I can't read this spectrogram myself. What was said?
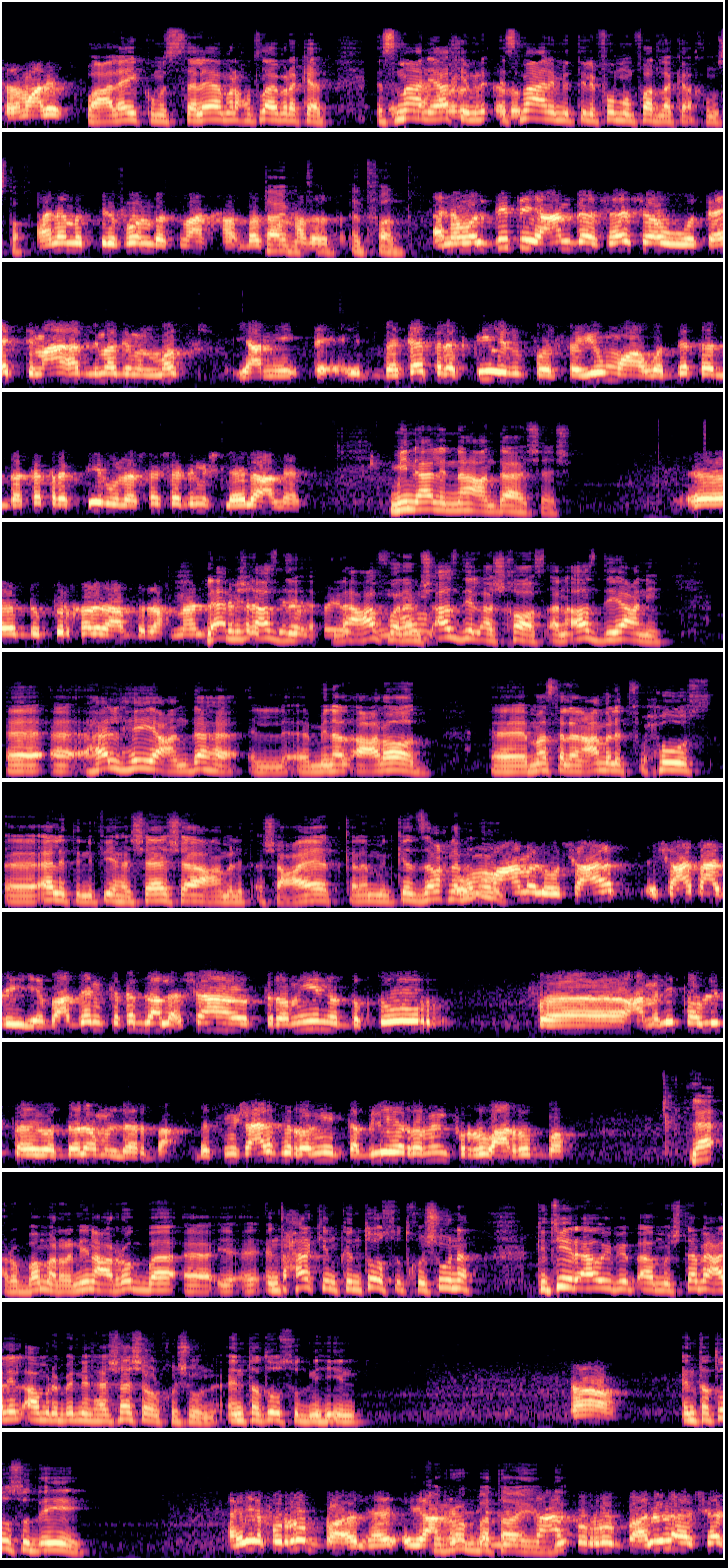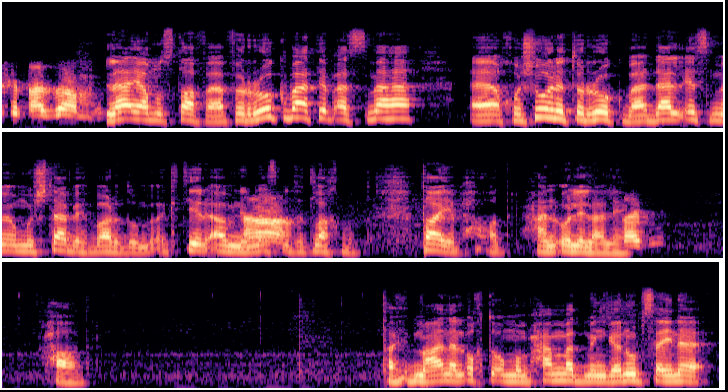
السلام عليكم. وعليكم السلام ورحمة الله وبركاته. اسمعني يا أخي من؟ اسمعني من التليفون من فضلك يا أخ مصطفى. أنا من التليفون بسمعك ح- بسمع طيب حضرتك. اتفضل. أنا والدتي عندها شاشة وتعبت معاها قبل ما أجي من مصر. يعني دكاترة كتير في الفيوم ودتها لدكاترة كتير والشاشه دي مش لاقي لها علاج مين قال إنها عندها هشاشه آه، الدكتور خالد عبد الرحمن. لا مش قصدي. لا عفوا أنا مش قصدي الأشخاص أنا قصدي يعني آه، آه، هل هي عندها من الأعراض مثلا عملت فحوص آه، قالت إن فيها هشاشة عملت اشعاعات كلام من كده زي ما إحنا هم بنقول. عملوا اشاعات اشاعات عادية. بعدين كتب لي على اشعه الرنين الدكتور فعملتها ولسه هيوديها لهم الأربع. بس مش عارف الرنين طب ليه الرنين في الربع على الركبة؟ لا ربما الرنين على الركبة آه، آه، أنت حضرتك يمكن تقصد خشونة. كتير قوي بيبقى مشتبه عليه الأمر بين الهشاشة والخشونة. أنت تقصد مين آه. أنت تقصد إيه؟ هي في الركبة يعني الركبة طيب. الاشعاعات في الركبة. قالوا لها شاشة عظام. لا يا مصطفى في الركبة تبقى اسمها آه، خشونة الركبة. ده الاسم مشتبه برضو كتير قوي من الناس آه. بتتلخبط. طيب حاضر. هنقول العلاج طيب. حاضر. طيب معانا الأخت أم محمد من جنوب سيناء.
